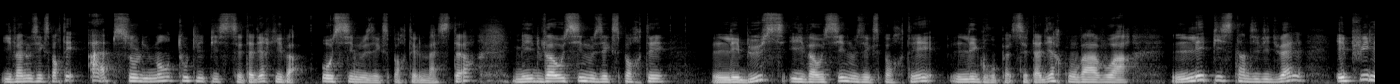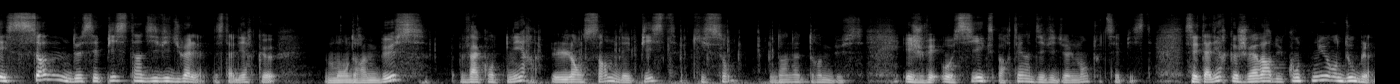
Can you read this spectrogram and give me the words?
il va nous exporter absolument toutes les pistes. C'est-à-dire qu'il va aussi nous exporter le master, mais il va aussi nous exporter les bus, il va aussi nous exporter les groupes. C'est-à-dire qu'on va avoir les pistes individuelles et puis les sommes de ces pistes individuelles. C'est-à-dire que mon drum bus va contenir l'ensemble des pistes qui sont dans notre Drumbus. Et je vais aussi exporter individuellement toutes ces pistes. C'est-à-dire que je vais avoir du contenu en double.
